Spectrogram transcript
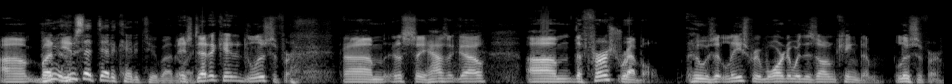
um, but Who- who's that dedicated to, by the it's way? It's dedicated to Lucifer. Um, let's see, how's it go? Um, the first rebel who was at least rewarded with his own kingdom, Lucifer.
